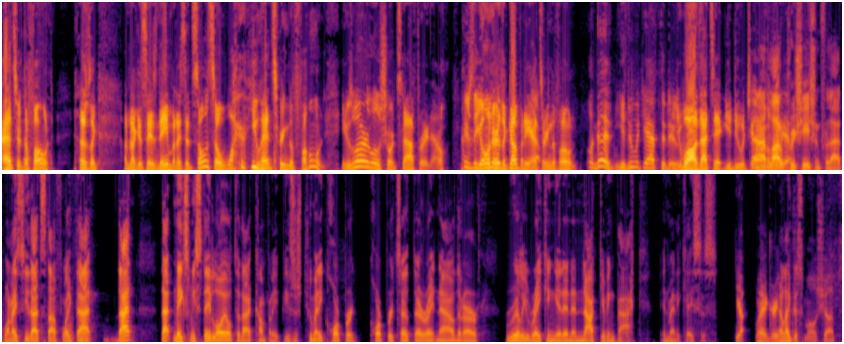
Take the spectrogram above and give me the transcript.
answered the phone. And I was like, I'm not going to say his name, but I said, "So and so, why are you answering the phone?" He goes, "Well, we're a little short staffed right now." Here's the owner of the company answering the phone. Well, good. You do what you have to do. Well, that's it. You do what you have to do. I have have a to lot do, of yeah. appreciation for that. When I see that stuff like that, that that makes me stay loyal to that company because there's too many corporate corporates out there right now that are really raking it in and not giving back in many cases. Yeah, I agree. I like the small shops.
